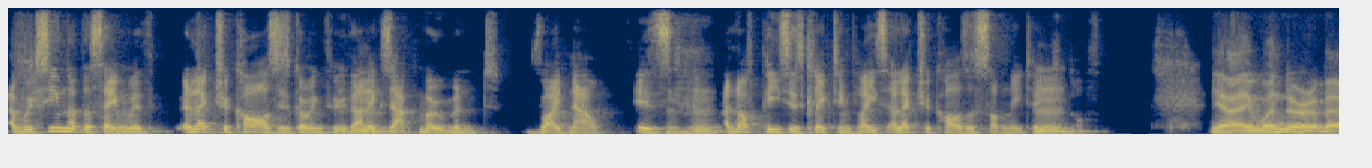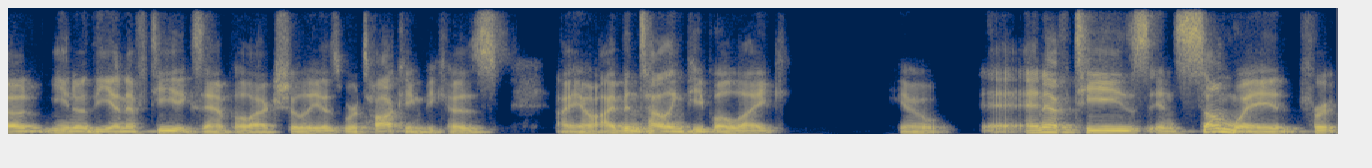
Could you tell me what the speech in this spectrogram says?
And we've seen that the same hmm. with electric cars is going through that hmm. exact moment right now is mm-hmm. enough pieces clicked in place, electric cars are suddenly taking off. Yeah, I wonder about, you know, the NFT example actually as we're talking because I you know I've been telling people like, you know, NFTs in some way for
